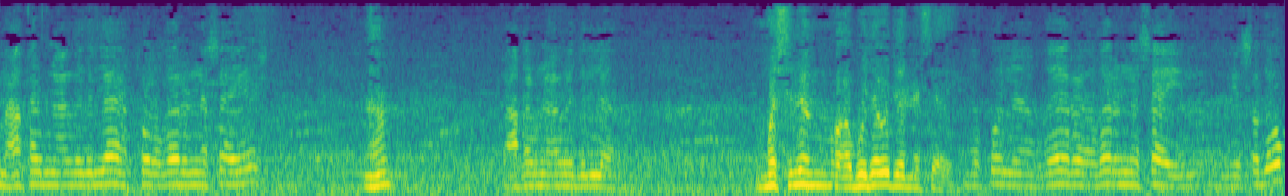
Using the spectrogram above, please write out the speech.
معقل بن عبد الله يقول غير النسائي إيش؟ نعم. معقل بن عبد الله مسلم وأبو داود النسائي يقول غير غير النسائي. صدوق؟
